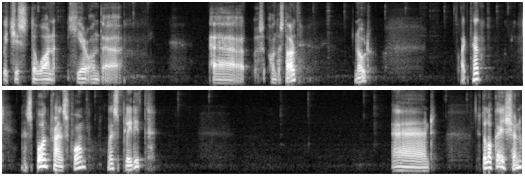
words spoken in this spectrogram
which is the one here on the uh, on the start node like that. And spawn transform let's split it. And to the location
